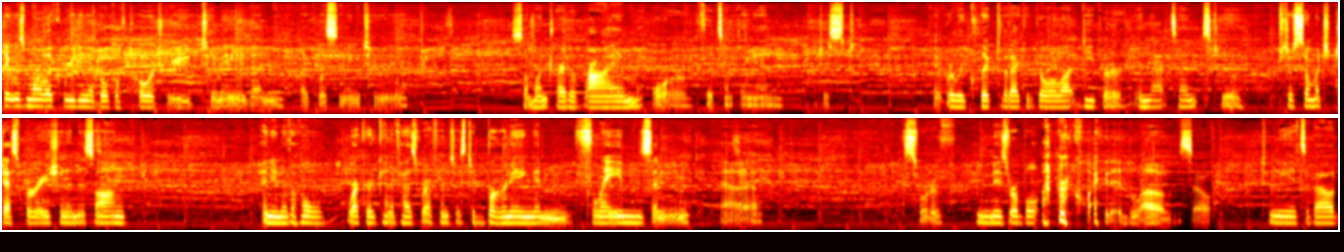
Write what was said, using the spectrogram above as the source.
It was more like reading a book of poetry to me than like listening to someone try to rhyme or fit something in. Just, it really clicked that I could go a lot deeper in that sense too. There's just so much desperation in the song. And you know, the whole record kind of has references to burning and flames and uh, sort of miserable, unrequited love. So to me, it's about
